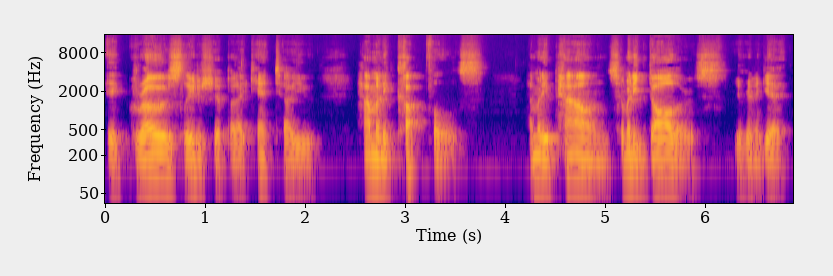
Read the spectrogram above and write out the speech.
it grows leadership, but I can't tell you how many cupfuls, how many pounds, how many dollars you're going to get.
